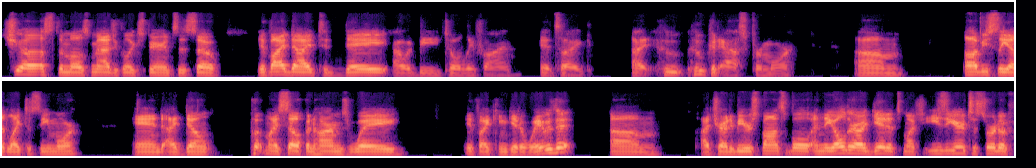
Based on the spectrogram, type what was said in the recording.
just the most magical experiences. So if I died today, I would be totally fine. It's like I who who could ask for more? Um, obviously, I'd like to see more, and I don't put myself in harm's way if I can get away with it. Um, I try to be responsible, and the older I get, it's much easier to sort of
